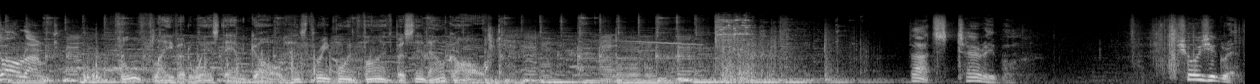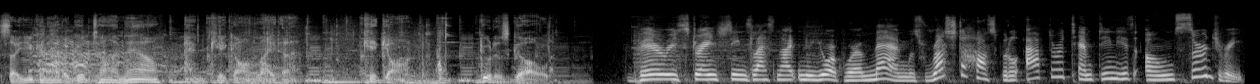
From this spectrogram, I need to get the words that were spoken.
All round. Full flavoured West End Gold has 3.5% alcohol. That's terrible. Shows your grit. So you can have a good time now and kick on later. Kick on. Good as gold. Very strange scenes last night in New York where a man was rushed to hospital after attempting his own surgery.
